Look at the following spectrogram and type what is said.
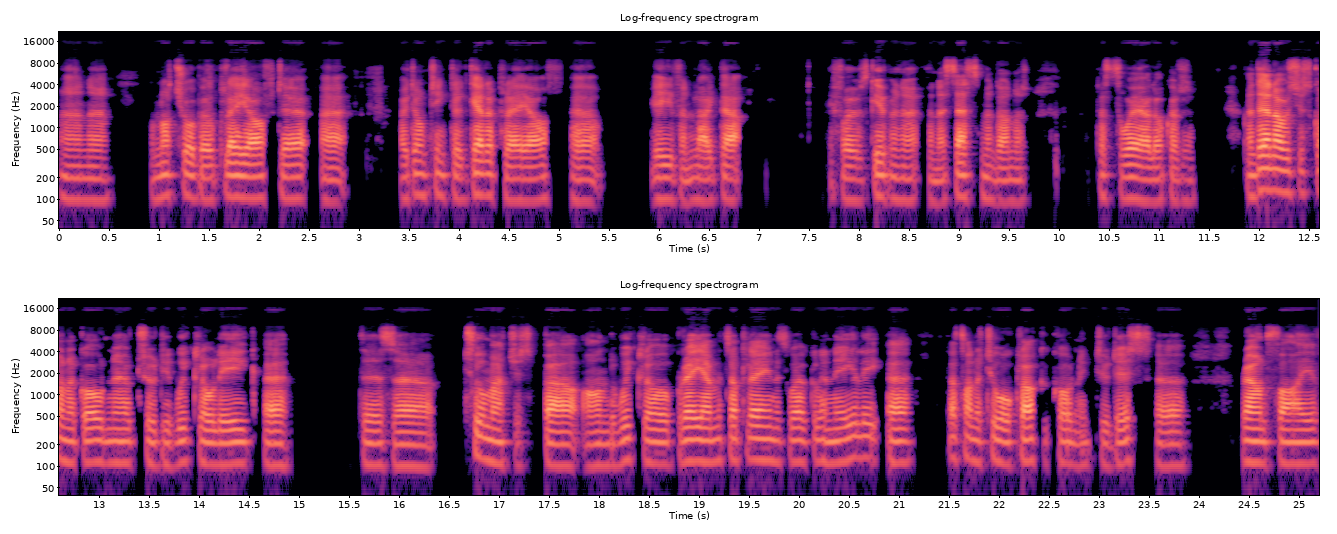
and uh, I'm not sure about playoff there. Uh, I don't think they'll get a playoff uh, even like that. If I was given a, an assessment on it, that's the way I look at it. And then I was just going to go now to the Wicklow League. Uh, there's uh, two matches on the Wicklow. Bray Emmets are playing as well, Glenealy. Uh, that's on at two o'clock according to this. Uh, round five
